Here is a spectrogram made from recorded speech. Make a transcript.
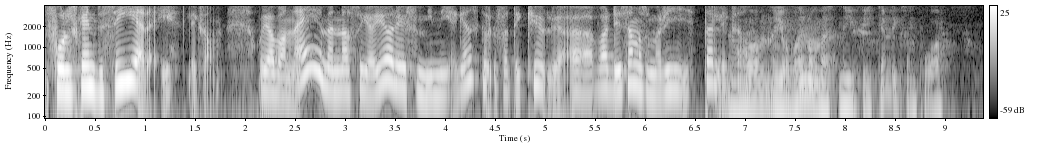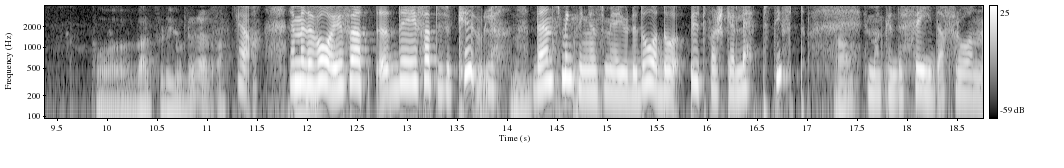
Folk ska inte se dig. Liksom. Och jag bara, nej men alltså jag gör det ju för min egen skull. För att det är kul och jag övar. Det är samma som att rita liksom. Ja, jag var ju nog mest nyfiken liksom på, på varför du gjorde det. Va? Ja. Nej men det var ju för att det är för att det är så kul. Den sminkningen som jag gjorde då, då utforskade jag läppstift. Ja. Hur man kunde fejda från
